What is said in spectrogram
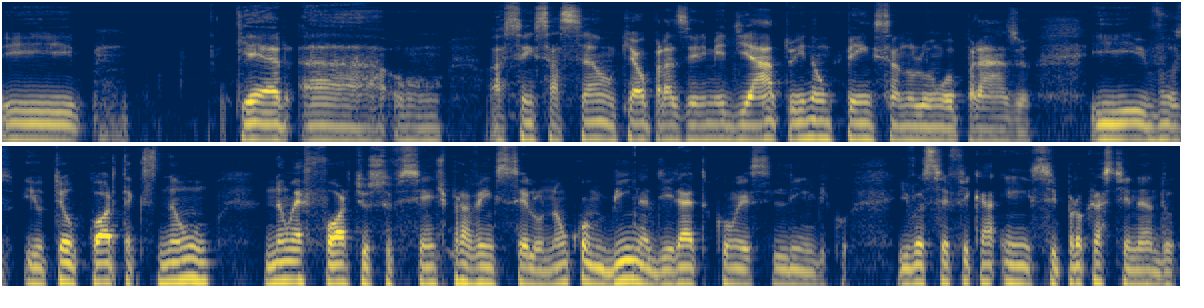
e quer uh, um, a sensação, que é o prazer imediato e não pensa no longo prazo. E, e o teu córtex não, não é forte o suficiente para vencê-lo, não combina direto com esse límbico. E você fica em, se procrastinando.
